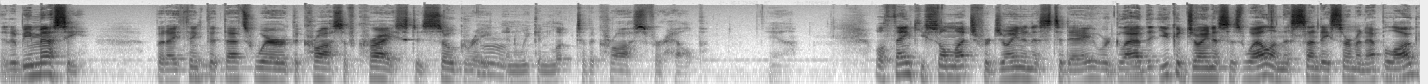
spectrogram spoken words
it'll be messy, but I think that that's where the cross of Christ is so great, mm. and we can look to the cross for help. Yeah. Well, thank you so much for joining us today. We're glad that you could join us as well on this Sunday Sermon Epilogue.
